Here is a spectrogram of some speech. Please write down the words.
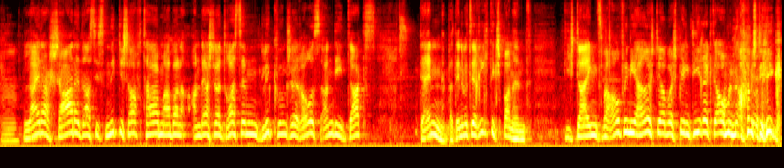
Mhm. Leider schade, dass sie es nicht geschafft haben, aber an der Stelle trotzdem Glückwünsche raus an die Ducks. Denn bei denen wird es ja richtig spannend. Die steigen zwar auf in die erste, aber spielen direkt auch mit dem Abstieg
